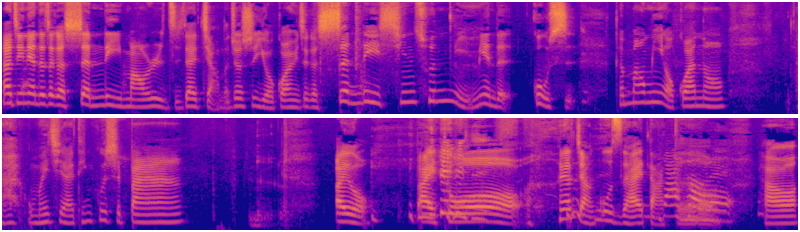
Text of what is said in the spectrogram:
那今天的这个胜利猫日子在讲的就是有关于这个胜利新村里面的故事，跟猫咪有关哦。来，我们一起来听故事吧。哎呦，拜托，要讲故事还打嗝哦。好，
